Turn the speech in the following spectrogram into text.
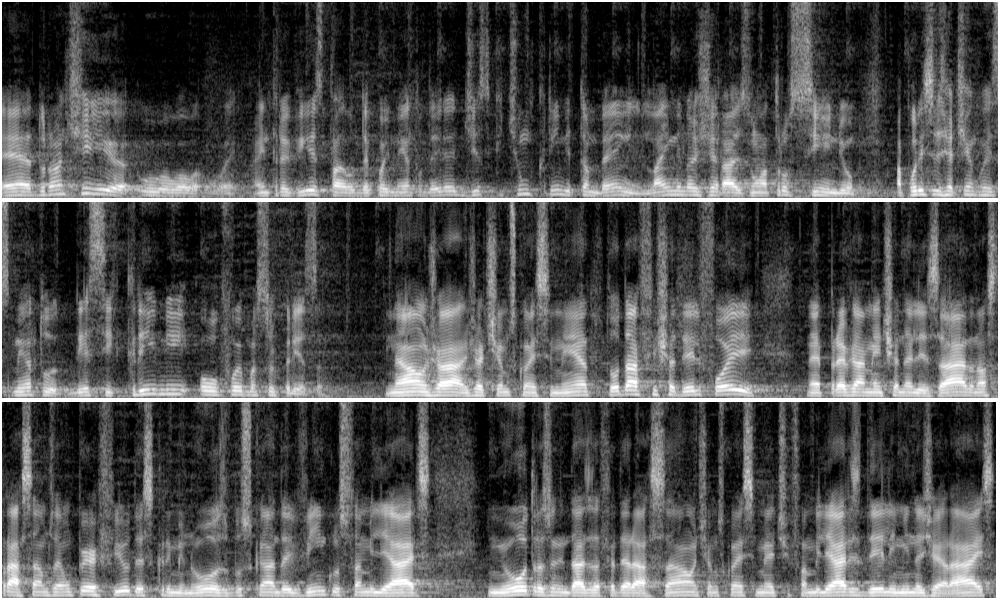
É, durante o, a entrevista, o depoimento dele, ele disse que tinha um crime também, lá em Minas Gerais, um latrocínio. A polícia já tinha conhecimento desse crime ou foi uma surpresa? Não, já, já tínhamos conhecimento. Toda a ficha dele foi né, previamente analisada. Nós traçamos aí um perfil desse criminoso, buscando aí vínculos familiares em outras unidades da federação. Tínhamos conhecimento de familiares dele em Minas Gerais,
